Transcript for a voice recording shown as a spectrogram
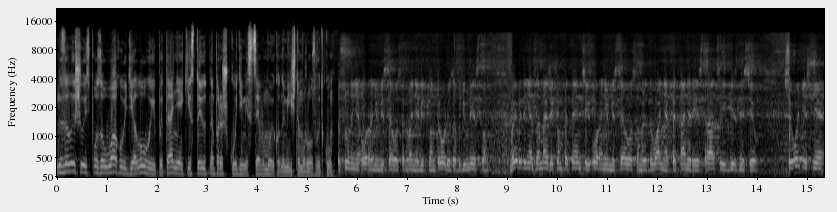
Не залишились поза увагою діалогу і питання, які стають на перешкоді місцевому економічному розвитку. усунення органів місцевого самоврядування від контролю за будівництвом, виведення за межі компетенції органів місцевого самоврядування питань реєстрації бізнесів, сьогоднішнє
